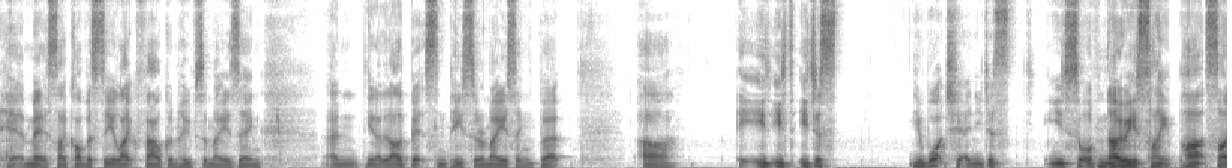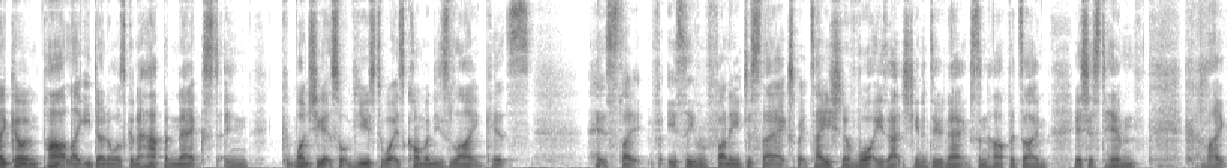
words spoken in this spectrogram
hit and miss." Like obviously, like Falconhoof's amazing, and you know the other bits and pieces are amazing, but uh he, he, he just you watch it and you just you sort of know he's like part psycho and part like you don't know what's going to happen next, and once you get sort of used to what his comedy's like, it's it's like it's even funny just that expectation of what he's actually going to do next and half the time it's just him like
